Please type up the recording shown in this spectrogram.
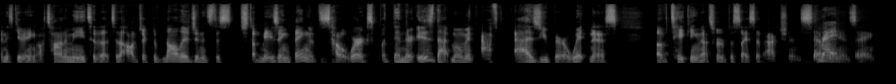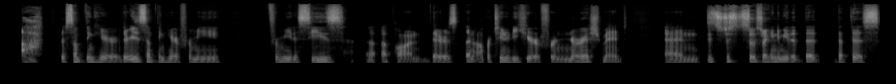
and is giving autonomy to the to the object of knowledge. And it's this just amazing thing that this is how it works. But then there is that moment after, as you bear witness of taking that sort of decisive action, stepping right. and saying, ah, there's something here there is something here for me for me to seize uh, upon. There's an opportunity here for nourishment and it's just so striking to me that that that this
